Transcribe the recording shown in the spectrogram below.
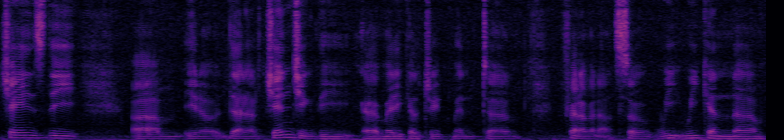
change the, um, you know, that are changing the uh, medical treatment um, phenomena. So we, we can um,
